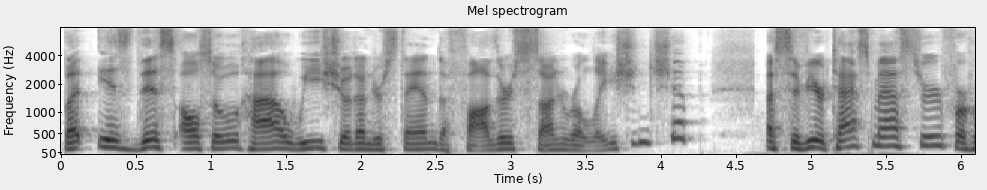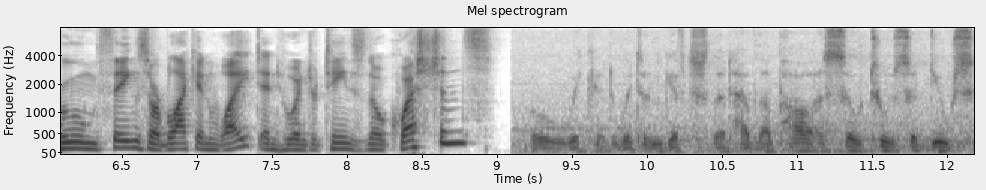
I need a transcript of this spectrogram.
But is this also how we should understand the father son relationship? A severe taskmaster for whom things are black and white and who entertains no questions? O wicked wit and gifts that have the power so to seduce,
